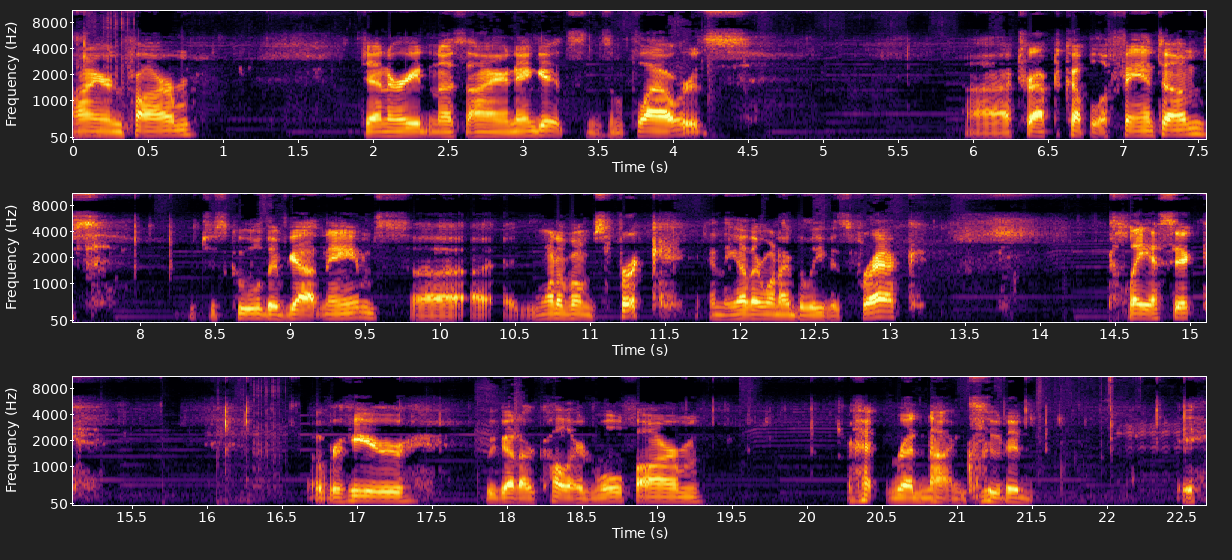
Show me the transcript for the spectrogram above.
iron farm generating us iron ingots and some flowers. Uh, trapped a couple of phantoms, which is cool. They've got names. Uh, one of them's Frick, and the other one I believe is Frack. Classic. Over here, we got our colored wool farm. Red not included. Eh.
